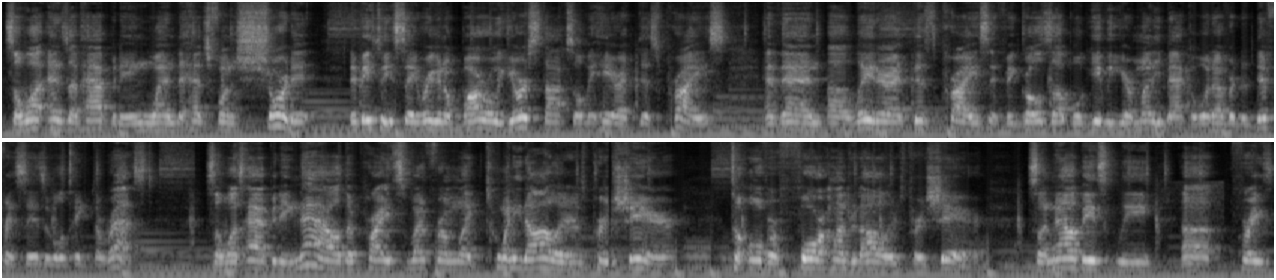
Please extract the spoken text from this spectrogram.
So what ends up happening when the hedge funds short it, they basically say we're gonna borrow your stocks over here at this price, and then uh, later at this price, if it goes up, we'll give you your money back or whatever the difference is, and we'll take the rest. So what's happening now? The price went from like twenty dollars per share to over four hundred dollars per share. So now basically, uh, for ex-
